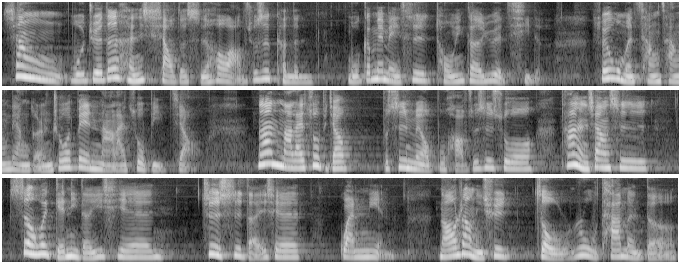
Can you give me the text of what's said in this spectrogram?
像我觉得很小的时候啊，就是可能我跟妹妹是同一个乐器的，所以我们常常两个人就会被拿来做比较。那拿来做比较不是没有不好，就是说它很像是社会给你的一些知识的一些观念，然后让你去走入他们的。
